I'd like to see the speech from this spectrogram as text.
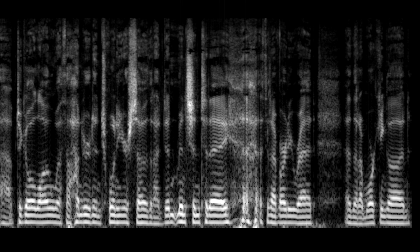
uh, to go along with 120 or so that I didn't mention today that I've already read and that I'm working on.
